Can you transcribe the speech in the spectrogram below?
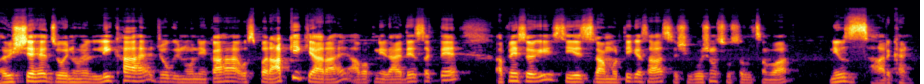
भविष्य है, जो इन्होंने लिखा है, जो इन्होंने कहा है, उस पर आपकी क्या राय है, आप अपनी राय दे सकते हैं। अपने सहयोगी सी एच राममूर्ति के साथ शशिभूषण, सुशल संवाद, न्यूज़ झारखंड।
